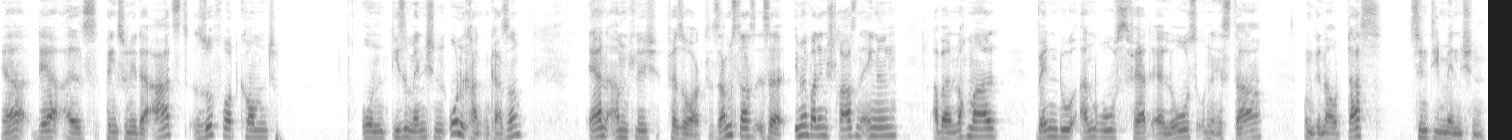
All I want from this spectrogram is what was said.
ja, der als pensionierter Arzt sofort kommt und diese Menschen ohne Krankenkasse ehrenamtlich versorgt. Samstags ist er immer bei den Straßenengeln, aber nochmal, wenn du anrufst, fährt er los und ist da. Und genau das sind die Menschen.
